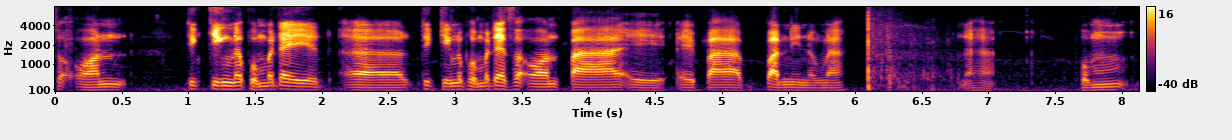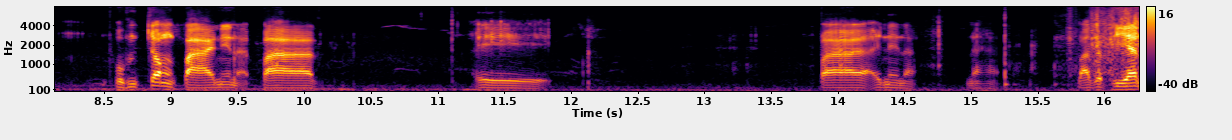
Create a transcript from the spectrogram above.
สะออน จริงๆแล้วผมไม่ได้เอ่อจริงๆแล้วผมไม่ได้สะออนปลาไอ้ไอ้ปลาปันนินหรอกนะนะฮะผมผมจ้องปลาเนี่ยนะปลาไอ้ปลาไอ้นี่นะนะฮะปลาตะเพียน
